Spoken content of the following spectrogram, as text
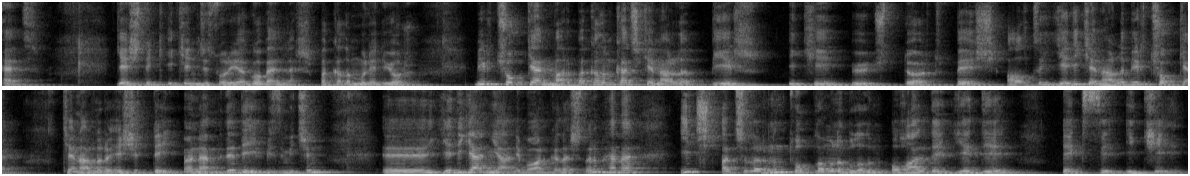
Evet. Geçtik ikinci soruya gobeller. Bakalım bu ne diyor? Bir çokgen var. Bakalım kaç kenarlı? 1, 2, 3, 4, 5, 6, 7 kenarlı bir çokgen. Kenarları eşit değil. Önemli de değil bizim için. Ee, yedigen yani bu arkadaşlarım. Hemen iç açılarının toplamını bulalım. O halde 7 eksi 2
